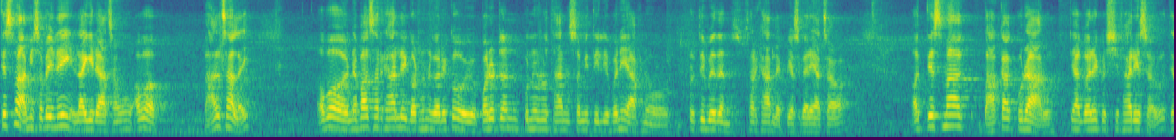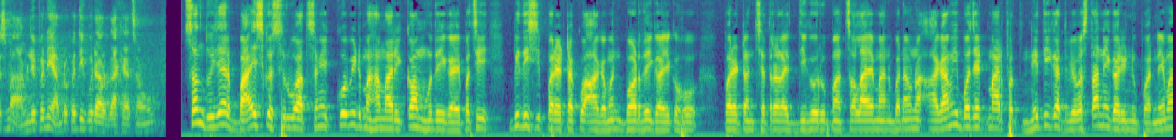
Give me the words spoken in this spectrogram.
त्यसमा हामी सबै नै लागिरहेछौँ। अब हालसालै अब नेपाल सरकारले गठन गरेको यो पर्यटन पुनरुत्थान समितिले पनि आफ्नो प्रतिवेदन सरकारले पेस गरेका छ। त्यसमा भएका कुराहरू त्यहाँ गरेको सिफारिसहरू त्यसमा हामीले पनि हाम्रो कति कुराहरू राखेका छौँ। सन् दुई हजार बाइसको सुरुवातसँगै कोभिड महामारी कम हुँदै गएपछि विदेशी पर्यटकको आगमन बढ्दै गएको हो। पर्यटन क्षेत्रलाई दिगो रूपमा चलायमान बनाउन आगामी बजेट मार्फत नीतिगत व्यवस्था नै गरिनुपर्नेमा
